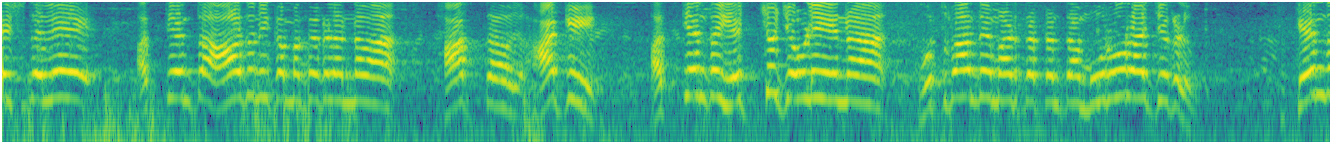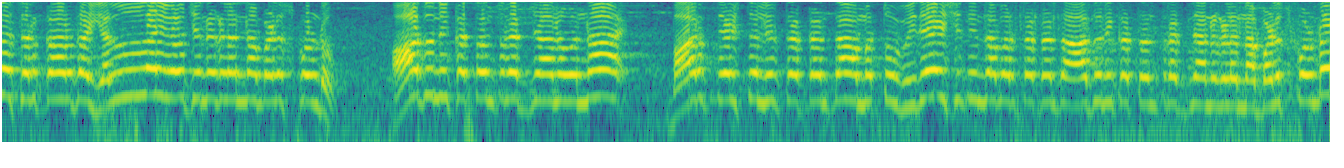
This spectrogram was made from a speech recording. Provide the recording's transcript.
ದೇಶದಲ್ಲಿ ಅತ್ಯಂತ ಆಧುನಿಕ ಮಗ್ಗಗಳನ್ನು ಹಾಕ್ತಾ, ಹಾಕಿ ಅತ್ಯಂತ ಹೆಚ್ಚು ಜವಳಿಯನ್ನು ಉತ್ಪಾದನೆ ಮಾಡ್ತಕ್ಕಂಥ ಮೂರೂ ರಾಜ್ಯಗಳು. ಕೇಂದ್ರ ಸರ್ಕಾರದ ಎಲ್ಲ ಯೋಜನೆಗಳನ್ನು ಬಳಸಿಕೊಂಡು ಆಧುನಿಕ ತಂತ್ರಜ್ಞಾನವನ್ನು ಭಾರತ ದೇಶದಲ್ಲಿರ್ತಕ್ಕಂಥ ಮತ್ತು ವಿದೇಶದಿಂದ ಬರ್ತಕ್ಕಂಥ ಆಧುನಿಕ ತಂತ್ರಜ್ಞಾನಗಳನ್ನು ಬಳಸಿಕೊಂಡು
